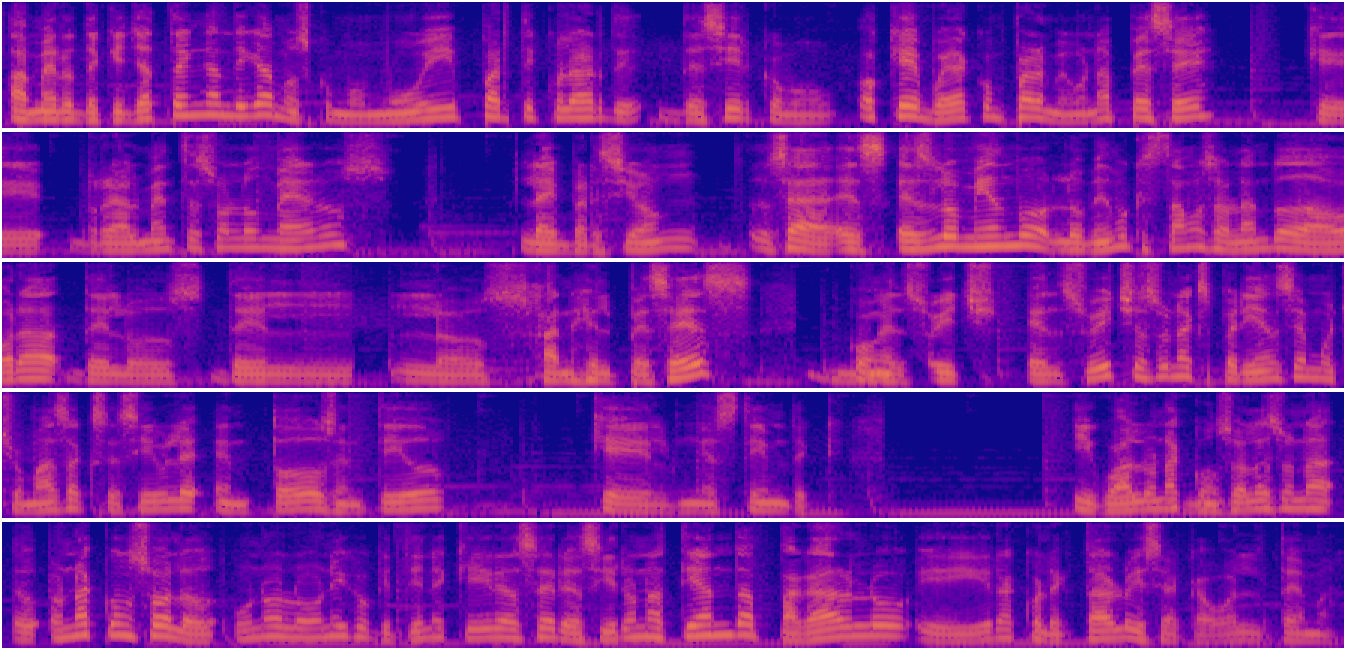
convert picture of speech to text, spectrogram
a menos de que ya tengan, digamos, como muy particular decir como, ok, voy a comprarme una PC que realmente son los menos, la inversión, o sea, es, es, lo mismo, lo mismo que estamos hablando de ahora de los de los handheld PCs con el Switch. El Switch es una experiencia mucho más accesible en todo sentido que el Steam Deck. Igual una consola es una, una consola, uno lo único que tiene que ir a hacer es ir a una tienda, pagarlo y ir a conectarlo y se acabó el tema.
